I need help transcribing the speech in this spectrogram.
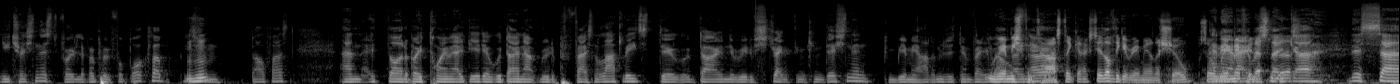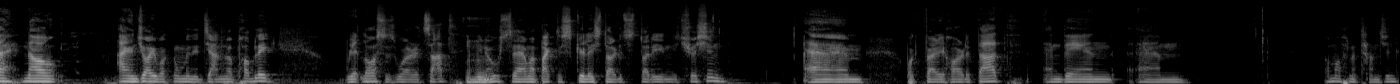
nutritionist for Liverpool Football Club. He's Mm-hmm. from Belfast. And I thought about toying with the idea to go down that route of professional athletes, to go down the route of strength and conditioning. Remy Adams was doing very well. There. fantastic. Actually, I'd love to get Ramy on the show. So And then if I you're listening like, to this, uh, this uh, now I enjoy working with the general public. Weight loss is where it's at, Mm-hmm. you know. So I went back to school. I started studying nutrition. Um, worked very hard at that, and then um, I'm off on a tangent.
